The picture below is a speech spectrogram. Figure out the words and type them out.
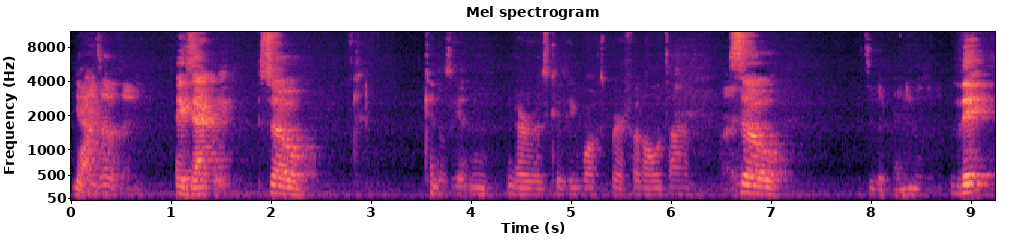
Why Yeah, is that a thing? exactly. So, Kendall's getting nervous because he walks barefoot all the time. Right? so it's either pantyhose or they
